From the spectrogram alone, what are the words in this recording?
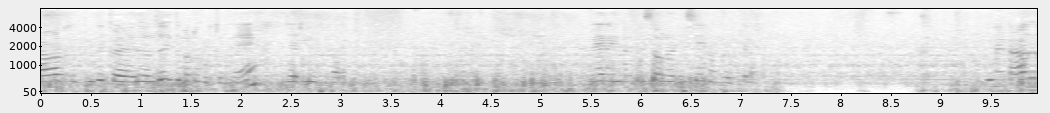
பார்டர் இது க இது வந்து இது மட்டும் கொடுத்துருந்தேன் ஜரி மாதிரி வேற இதில் பெருசாக ஒன்று டிசைன் வந்து வைக்கல ஏன்னா காது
